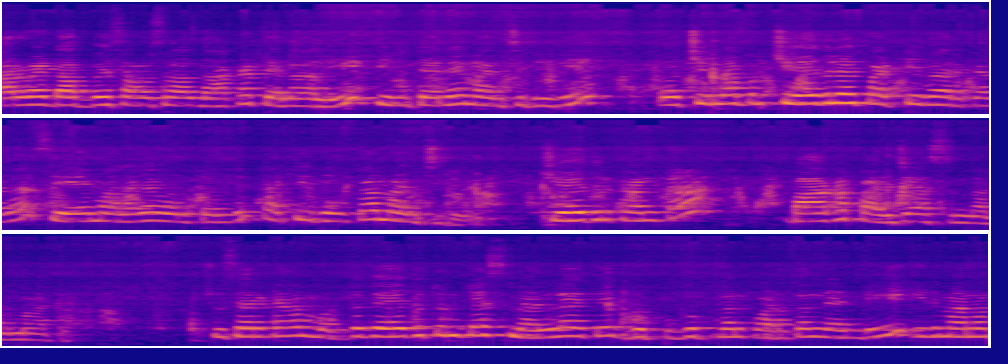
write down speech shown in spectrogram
అరవై డెబ్బై సంవత్సరాల దాకా తినాలి. తింటేనే మంచిది ఇది. చిన్నప్పుడు చేదులే పట్టేవారు కదా సేమ్ అలాగే ఉంటుంది. ప్రతి ఇది ఇంకా మంచిది. చేదుల కంట బాగా పనిచేస్తుంది అనమాట చూసారు కదా ముద్ద వేగుతుంటే స్మెల్ అయితే గుప్పు గుప్పు అని కొడుతుందండి. ఇది మనం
